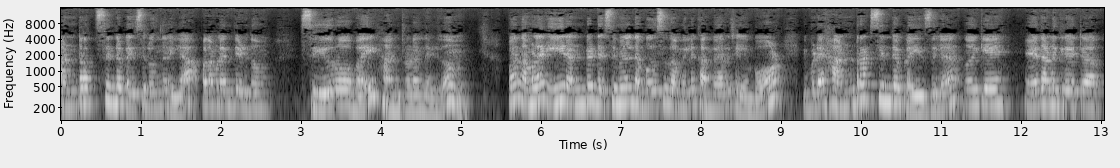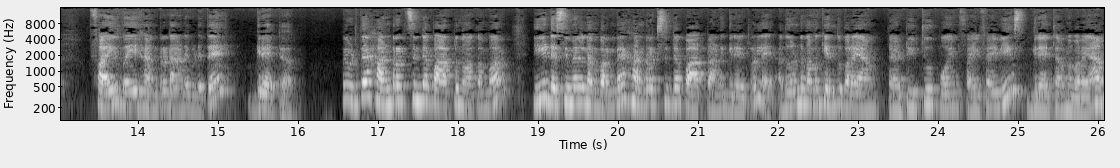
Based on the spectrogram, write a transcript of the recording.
ഹൺഡ്രഡ്സിന്റെ പ്ലേസിൽ ഒന്നുമില്ല അപ്പൊ നമ്മൾ എന്ത് എഴുതും സീറോ ബൈ ഹൺഡ്രഡ് എന്ന് എഴുതും അപ്പൊ നമ്മൾ ഈ രണ്ട് ഡെസിമൽ നമ്പേഴ്സ് തമ്മിൽ കമ്പയർ ചെയ്യുമ്പോൾ ഇവിടെ ഹൺഡ്രഡ്സിന്റെ പ്ലേസിൽ നോക്കിയേ ഏതാണ് ഗ്രേറ്റർ? ഫൈവ് ബൈ ഹൺഡ്രഡ് ആണ് ഇവിടുത്തെ ഗ്രേറ്റർ. ഇവിടുത്തെ ഹൺഡ്രഡ്സിന്റെ പാർട്ട് നോക്കുമ്പോൾ ഈ ഡെസിമൽ നമ്പറിന്റെ ഹൺഡ്രഡ്സിന്റെ പാർട്ട് ആണ് ഗ്രേറ്റർ അല്ലേ? അതുകൊണ്ട് നമുക്ക് എന്ത് പറയാം? Thirty two point five five is greater എന്ന് പറയാം.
